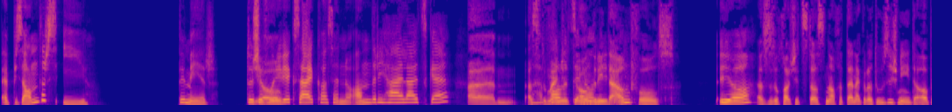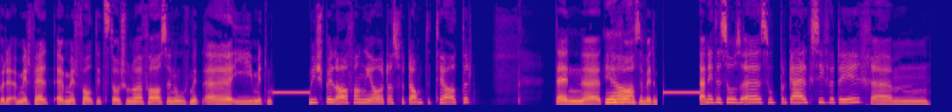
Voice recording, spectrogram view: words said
etwas anderes ein? Bei mir? Du hast ja, ja vorhin wie gesagt, es hat noch andere Highlights gegeben. Ähm, also du meinst jetzt andere Downfalls? Ja. Also du kannst jetzt das nachher dann gerade rausschneiden, aber mir fällt, äh, mir fällt jetzt da schon noch eine Phase auf mit, äh, ein, mit dem Beispiel Anfang Jahr das verdammte Theater. Dann äh, die Ja. Phase mit dem auch nicht so äh, super geil für dich. Ähm,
